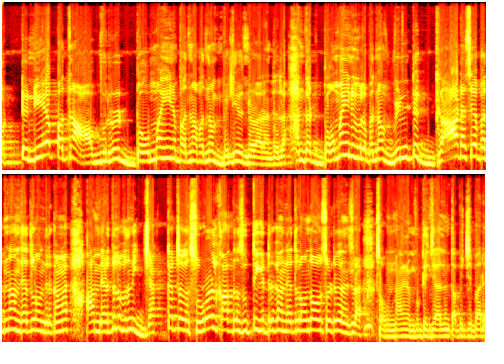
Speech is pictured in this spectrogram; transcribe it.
உடனே பார்த்தினா அவரு டொமைனை பார்த்தீங்கன்னா பார்த்தீங்கன்னா வெளியே வந்துடுவார் அந்த இடத்துல. அந்த டொமைனுக்குள்ள பார்த்தீங்கன்னா விண்டு காடஸே பார்த்தீங்கன்னா அந்த இடத்துல வந்திருக்காங்க. அந்த இடத்துல பார்த்தீங்கன்னா எக்கச்சக்க சுழல் காற்று சுற்றிக்கிட்டு இருக்க அந்த இடத்துல வந்து அவர் சொல்லிட்டு இருந்துச்சுல ஸோ உன்னால முடிஞ்சாலும் தப்பிச்சு பாரு.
